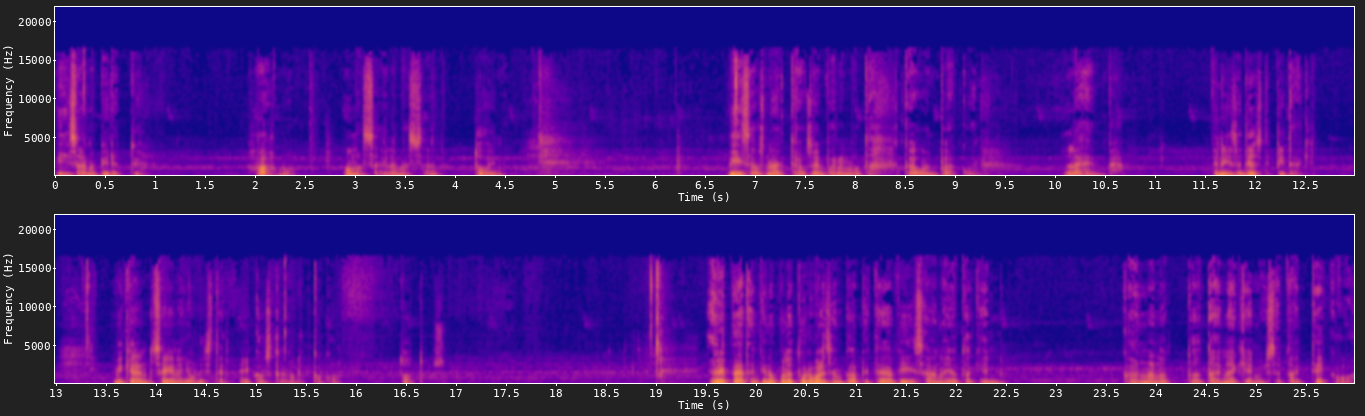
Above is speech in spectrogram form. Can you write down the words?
viisaana pidetty hahmo omassa elämässään toimii. Viisaus näyttää usein paremmalta kauempaa kuin lähempää. Ja niin se tietysti pitääkin. Mikään seinäjuliste ei koskaan ole koko totuus. Ja ylipäätäänkin on paljon turvallisempaa pitää viisaana jotakin kannanottoa tai näkemystä tai tekoa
